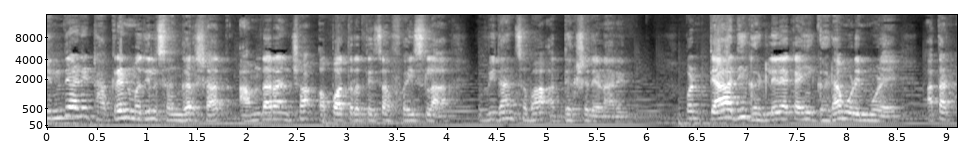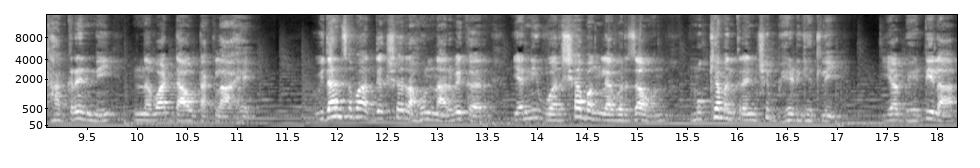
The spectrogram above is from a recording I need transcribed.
शिंदे आणि ठाकरेंमधील संघर्षात आमदारांच्या अपात्रतेचा फैसला विधानसभा अध्यक्ष देणार आहेत. पण त्याआधी घडलेल्या काही घडामोडींमुळे आता ठाकरेंनी नवा डाव टाकला आहे. विधानसभा अध्यक्ष राहुल नार्वेकर यांनी वर्षा बंगल्यावर जाऊन मुख्यमंत्र्यांची भेट घेतली. या भेटीला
